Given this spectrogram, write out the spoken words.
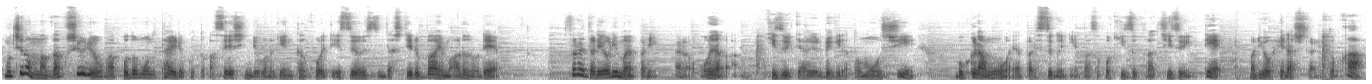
もちろん、まあ、学習量が子供の体力とか精神力の限界を超えて SOS 出している場合もあるので、それぞれよりもやっぱり、あの、親が気づいてあげるべきだと思うし、僕らもやっぱりすぐにやっぱそこ気づか、気づいて、まあ、量を減らしたりとか、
